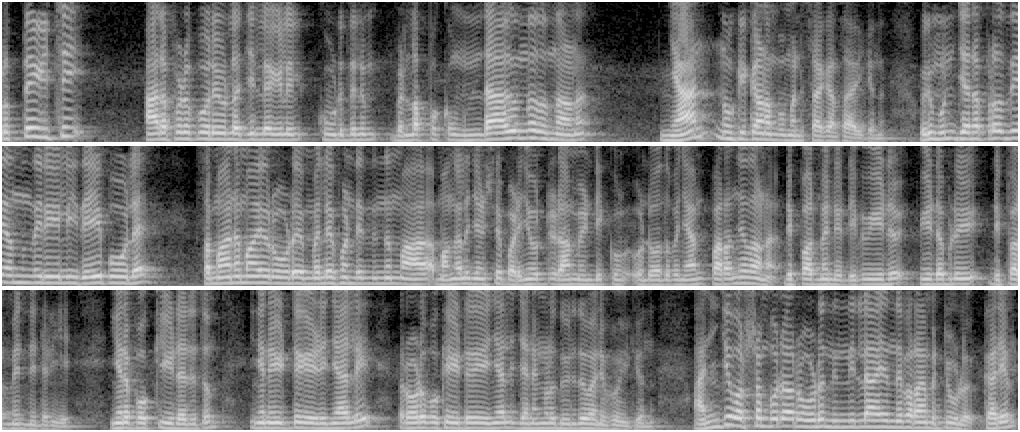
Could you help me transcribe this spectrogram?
പ്രത്യേകിച്ച് ആലപ്പുഴ പോലെയുള്ള ജില്ലകളിൽ കൂടുതലും വെള്ളപ്പൊക്കം ഉണ്ടാകുന്നതെന്നാണ് ഞാൻ നോക്കിക്കാണുമ്പോൾ മനസ്സിലാക്കാൻ സാധിക്കുന്നത്. ഒരു മുൻ ജനപ്രതിനിധി എന്ന നിലയിൽ ഇതേപോലെ സമാനമായ റോഡ് എം എൽ എ ഫണ്ടിൽ നിന്നും മംഗല ജംഗ്ഷൻ പടിഞ്ഞോട്ട് ഇടാൻ വേണ്ടി കൊണ്ടുവന്നപ്പോൾ ഞാൻ പറഞ്ഞതാണ് ഡിപ്പാർട്ട്മെന്റ് പി ഡബ്ല്യു ഡിപ്പാർട്ട്മെന്റിന്റെ അടിയെ ഇങ്ങനെ പൊക്കി ഇടരുതും. ഇങ്ങനെ ഇട്ട് കഴിഞ്ഞാൽ റോഡ് പൊക്കി ഇട്ട് കഴിഞ്ഞാൽ ജനങ്ങൾ ദുരിതം അനുഭവിക്കുന്നു. അഞ്ച് വർഷം പോലും ആ റോഡ് നിന്നില്ല എന്ന് പറയാൻ പറ്റുള്ളൂ. കാര്യം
